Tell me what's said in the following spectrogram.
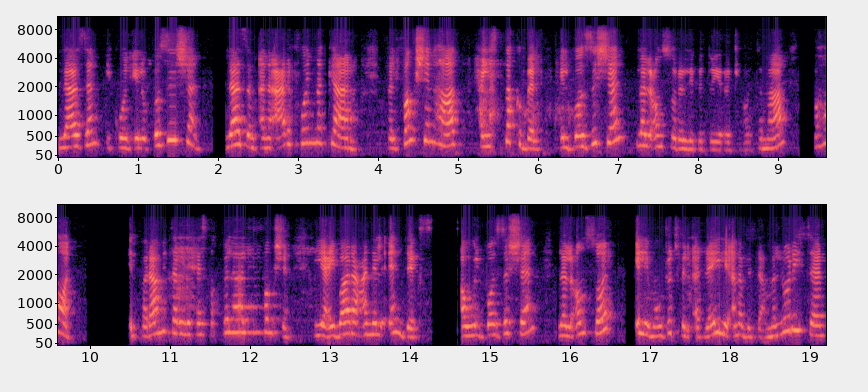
لازم يكون له position لازم أنا أعرف وين مكانه. فال function هذا حيستقبل ال position للعنصر اللي بده يرجعه. تمام؟ فهون ال parameter اللي حيستقبلها ال function هي عبارة عن ال index أو ال position للعنصر اللي موجود في ال array اللي أنا بدي أعمل له return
